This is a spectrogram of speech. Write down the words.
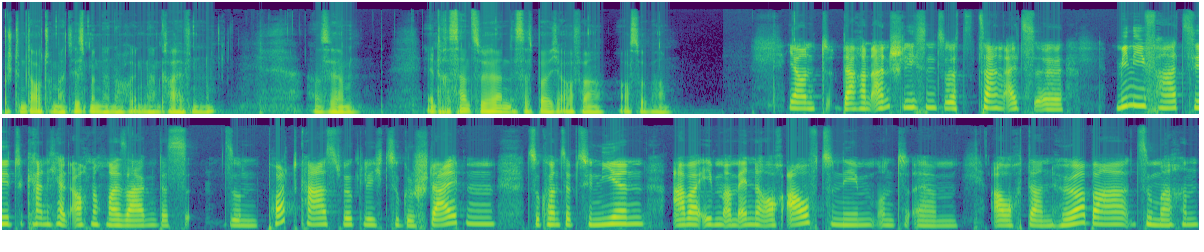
bestimmte Automatismen dann auch irgendwann greifen. Ne? Also ja, interessant zu hören, dass das bei euch auch war, auch so war. Ja, und daran anschließend sozusagen als äh, Mini-Fazit kann ich halt auch nochmal sagen, dass so ein Podcast wirklich zu gestalten, zu konzeptionieren, aber eben am Ende auch aufzunehmen und ähm, auch dann hörbar zu machen,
